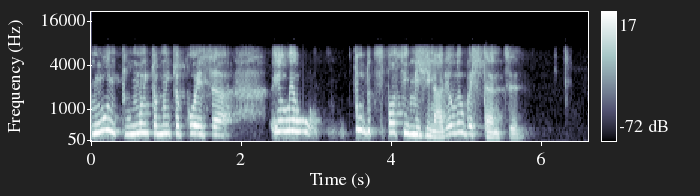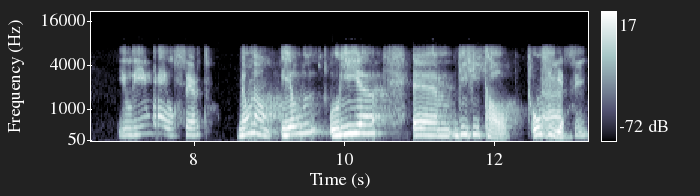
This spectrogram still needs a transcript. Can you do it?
muito, muita, muita coisa. Ele leu tudo que se possa imaginar, ele leu bastante. E lia em braille, certo? Não, não, ele lia um, digital, ouvia. Ah, sim.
